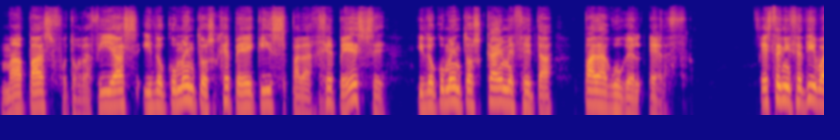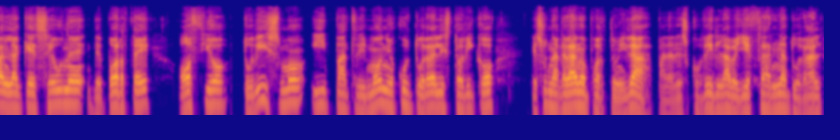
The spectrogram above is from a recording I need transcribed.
mapas, fotografías y documentos GPX para GPS y documentos KMZ para Google Earth. Esta iniciativa en la que se une deporte, ocio, turismo y patrimonio cultural histórico es una gran oportunidad para descubrir la belleza natural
